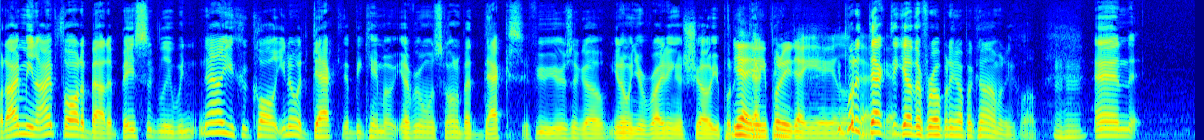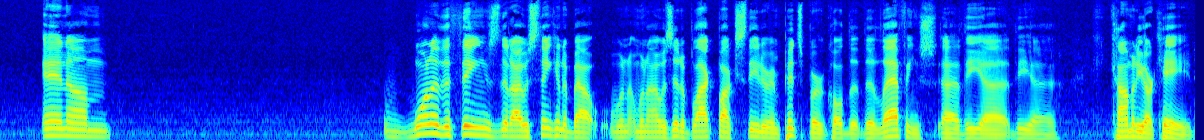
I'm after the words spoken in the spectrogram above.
but I mean I've thought about it. Basically, when now you could call you know a deck that became a, everyone was calling about decks a few years ago. You know when you're writing a show, you put Yeah, a yeah, deck you put a deck- yeah, you put a deck, deck yeah. together for opening up a comedy club, Mhm. and and um one of the things that I was thinking about when when I was at a black box theater in Pittsburgh called the the Laughing uh, the uh, the uh, Comedy Arcade.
